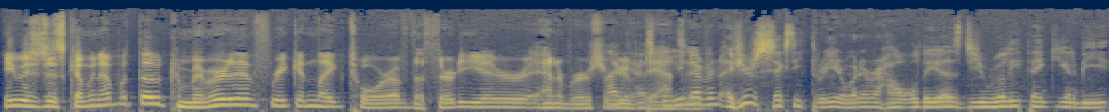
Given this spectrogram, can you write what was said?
He was just coming up with the commemorative freaking like tour of the 30 year I anniversary of guess, but Danzig. you never. If you're 63 or whatever, how old he is, do you really think you're gonna be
